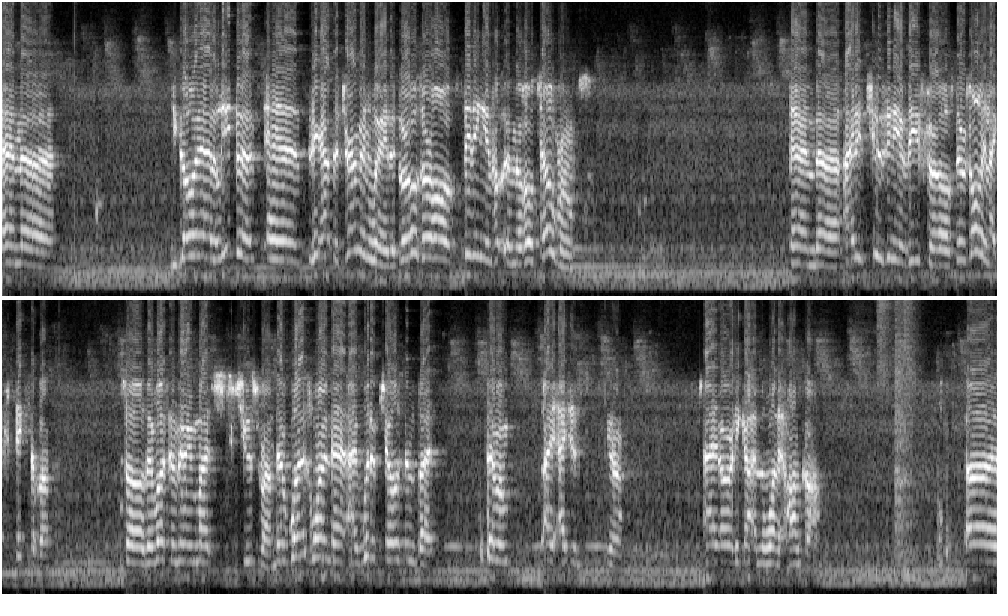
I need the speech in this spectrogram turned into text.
And uh, you go in Adelita and they have the German way. The girls are all sitting in, in the hotel rooms. And uh, I didn't choose any of these girls. There was only like six of them. So there wasn't very much choose from. There was one that I would have chosen, but there were, I, I just, you know, I had already gotten the one at Hong Kong. Uh,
